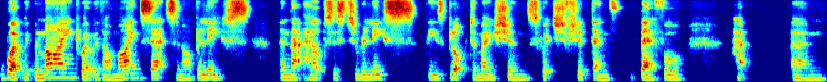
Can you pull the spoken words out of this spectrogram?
work with the mind, work with our mindsets and our beliefs, then that helps us to release these blocked emotions, which should then therefore um,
